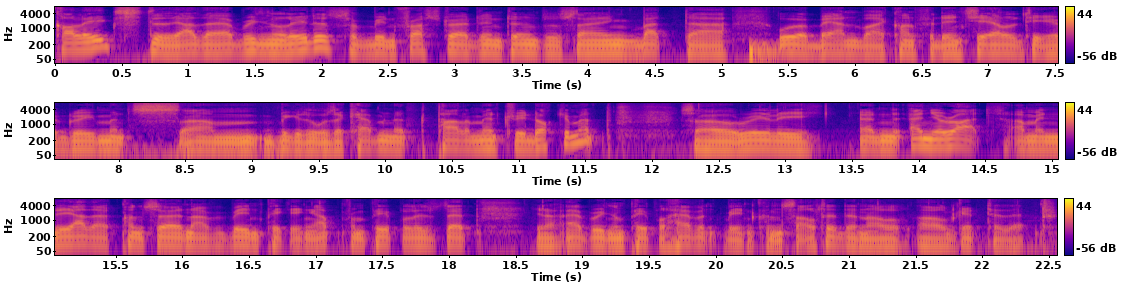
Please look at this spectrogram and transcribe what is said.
colleagues, the other Aboriginal leaders, have been frustrated in terms of saying, but uh, we were bound by confidentiality agreements um, because it was a cabinet parliamentary document. So really, and and you're right. I mean, the other concern I've been picking up from people is that you know Aboriginal people haven't been consulted, and I'll I'll get to that.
